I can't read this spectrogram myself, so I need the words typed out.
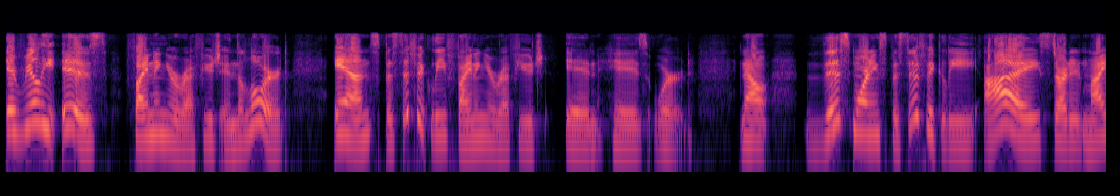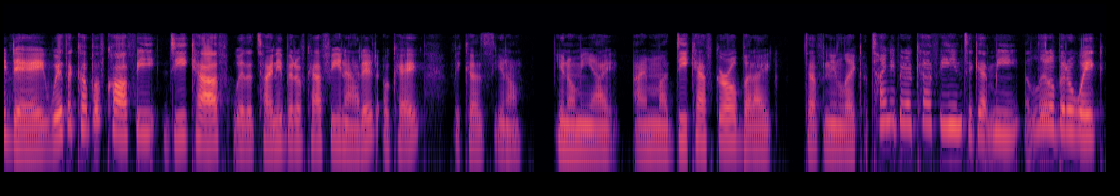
It really is finding your refuge in the Lord and specifically finding your refuge in His Word. Now, this morning specifically, I started my day with a cup of coffee, decaf with a tiny bit of caffeine added, okay? Because, you know, you know me, I I'm a decaf girl, but I definitely like a tiny bit of caffeine to get me a little bit awake.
